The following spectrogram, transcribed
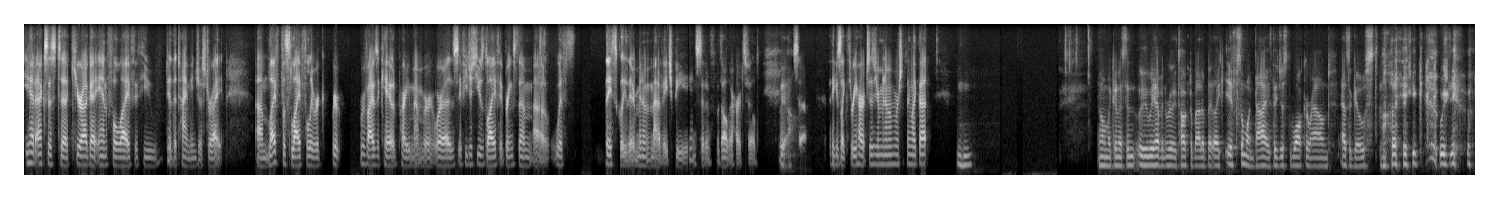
you had access to Curaga and full life if you did the timing just right. Um, life plus life fully re- re- revives a KO'd party member, whereas if you just use life, it brings them uh, with basically their minimum amount of HP instead of with all their hearts filled. Yeah. So I think it's like three hearts is your minimum or something like that. hmm Oh my goodness, and we we haven't really talked about it, but like if someone dies, they just walk around as a ghost, like with you.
